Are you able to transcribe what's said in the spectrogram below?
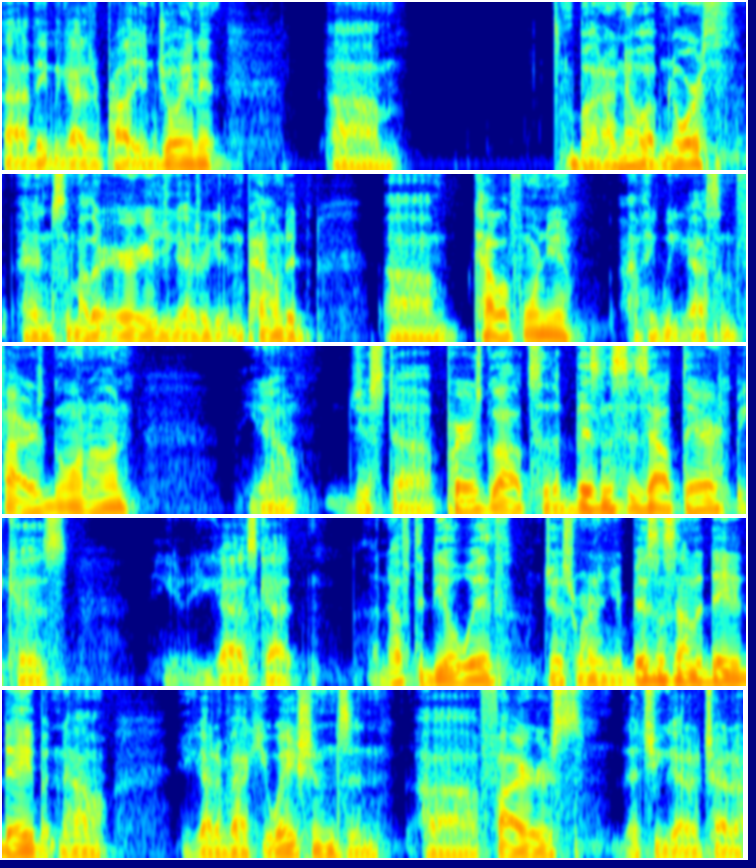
I think the guys are probably enjoying it. Um, but I know up north and some other areas, you guys are getting pounded. Um, California, I think we got some fires going on. You know, just uh, prayers go out to the businesses out there because you know you guys got enough to deal with just running your business on a day to day, but now you got evacuations and uh, fires that you got to try to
